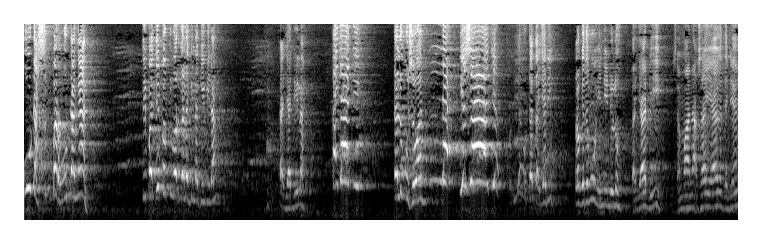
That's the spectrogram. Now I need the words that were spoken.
udah sebar undangan. Tiba-tiba keluarga laki-laki bilang, tak jadilah. Tak jadi. Lalu musuhan, enggak, biasa aja. Ya udah tak jadi. Kalau ketemu ini dulu, tak jadi. Sama anak saya katanya,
